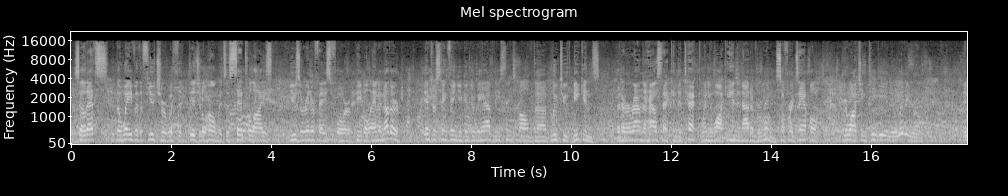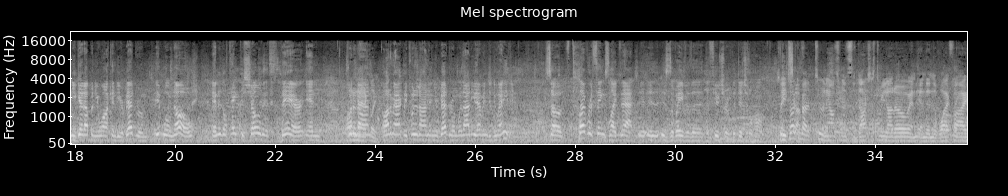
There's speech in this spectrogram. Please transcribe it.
So that's the wave of the future with the digital home. It's a centralized user interface for people. And another interesting thing you can do, we have these things called uh, Bluetooth beacons that are around the house that can detect when you walk in and out of a room. So for example, you're watching TV in your living room, and you get up and you walk into your bedroom, it will know and it'll take the show that's there and put it Automatically. on automatically put it on in your bedroom without you having to do anything. So clever things like that i- i- is the wave of the, the future of the digital home. So you talked stuff. about two announcements, the DOCSIS 3.0 and, and then the Wi-Fi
